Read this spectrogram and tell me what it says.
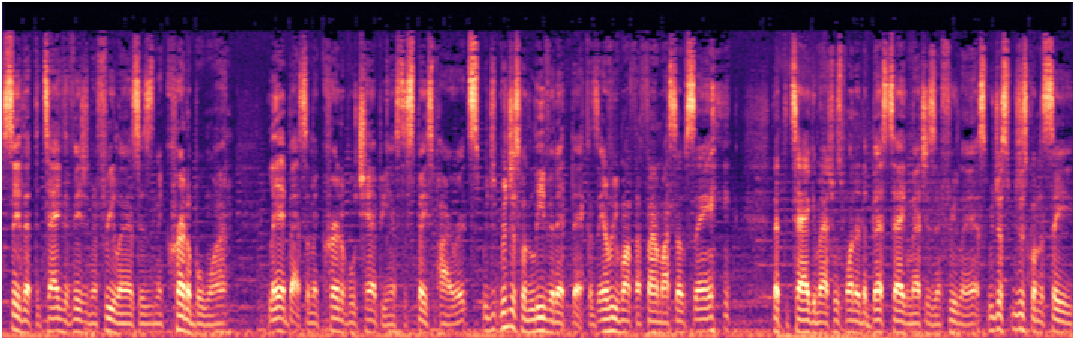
say that the tag division of freelance is an incredible one, led by some incredible champions, the Space Pirates. We're just, going to leave it at that because every month I find myself saying that the tag match was one of the best tag matches in freelance. We're just we're just going to say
